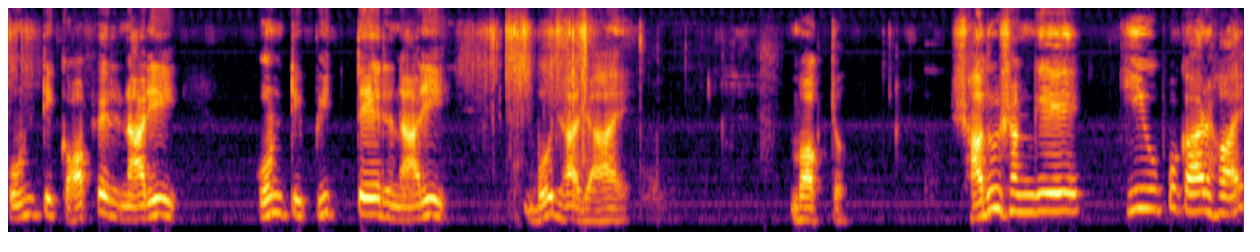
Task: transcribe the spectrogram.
কোনটি কফের নারী, কোনটি পিত্তের নারী, বোঝা যায়। ভক্ত সাধু সঙ্গে কি উপকার হয়?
